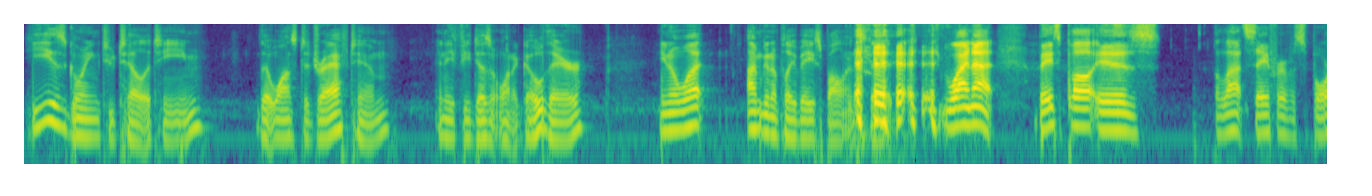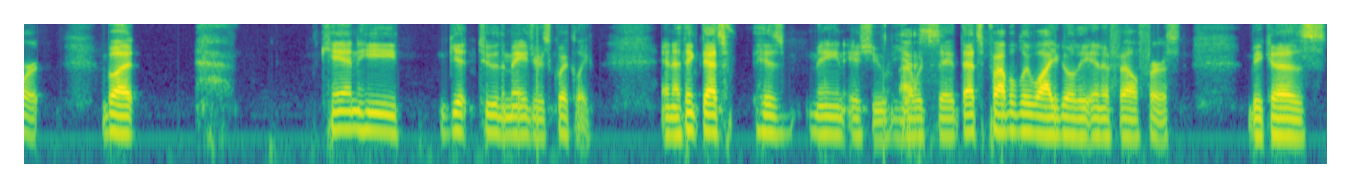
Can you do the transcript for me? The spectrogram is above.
he is going to tell a team that wants to draft him, and if he doesn't want to go there, you know what? I'm going to play baseball instead. Why not? Baseball is a lot safer of a sport, but can he get to the majors quickly? And I think that's his main issue. I would say that's probably why you go to the NFL first, because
